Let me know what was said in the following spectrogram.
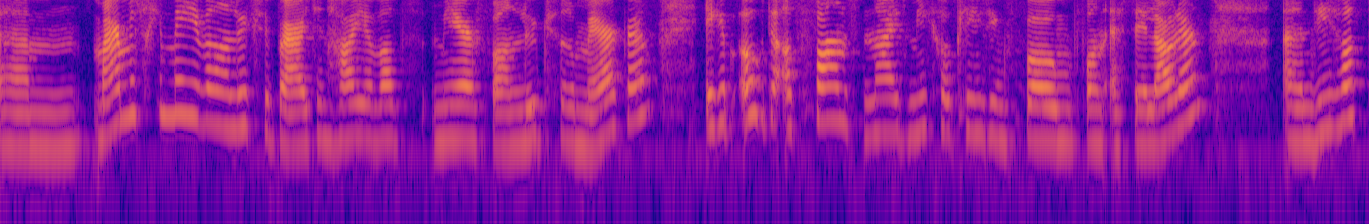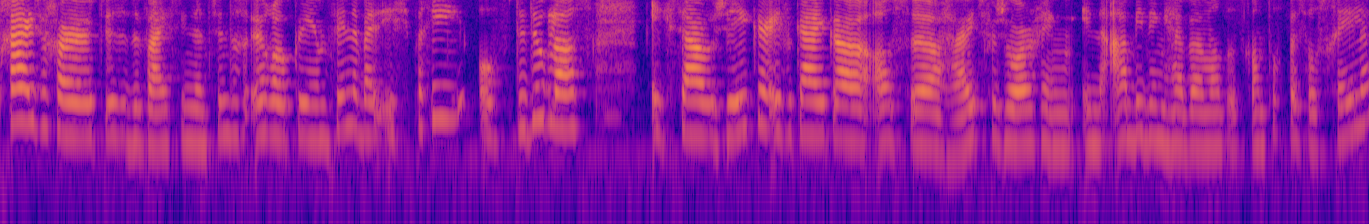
Um, maar misschien ben je wel een luxe paardje en hou je wat meer van luxere merken. Ik heb ook de Advanced Night Micro Cleansing Foam van Estee Lauder. En die is wat prijziger. Tussen de 15 en 20 euro kun je hem vinden bij de Isipri of de Douglas. Ik zou zeker even kijken als ze huidverzorging in de aanbieding hebben. Want dat kan toch best wel schelen.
